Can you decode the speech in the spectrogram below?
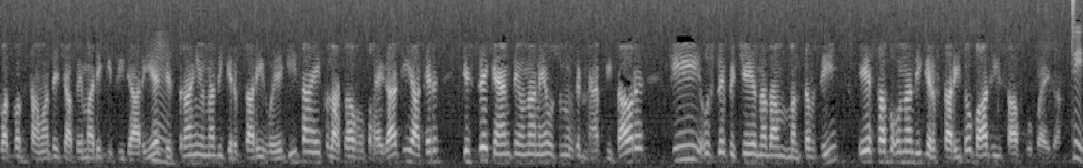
ਵੱਖ-ਵੱਖ ਥਾਵਾਂ ਤੇ ਛਾਪੇਮਾਰੀ ਕੀਤੀ ਜਾ ਰਹੀ ਹੈ। ਜਿਸ ਤਰ੍ਹਾਂ ਹੀ ਉਹਨਾਂ ਦੀ ਗ੍ਰਿਫਤਾਰੀ ਹੋਏਗੀ ਤਾਂ ਇਹ ਖੁਲਾਸਾ ਹੋ ਪਾਏਗਾ ਕਿ ਆਖਿਰ ਕਿਸ ਦੇ ਕਹਿਣ ਤੇ ਉਹਨਾਂ ਨੇ ਉਸ ਨੂੰ ਕਿਡਨੈਪ ਕੀਤਾ ਔਰ ਕੀ ਉਸ ਦੇ ਪਿੱਛੇ ਉਹਨਾਂ ਦਾ ਮੰਤਵ ਸੀ ਇਹ ਸਭ ਉਹਨਾਂ ਦੀ ਗ੍ਰਿਫਤਾਰੀ ਤੋਂ ਬਾਅਦ ਹੀ ਸਾਫ਼ ਹੋ ਪਾਏਗਾ। ਜੀ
